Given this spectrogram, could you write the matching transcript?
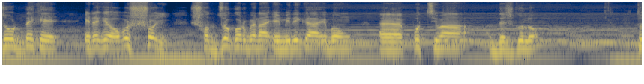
জোট দেখে এটাকে অবশ্যই সহ্য করবে না আমেরিকা এবং পশ্চিমা দেশগুলো। তো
